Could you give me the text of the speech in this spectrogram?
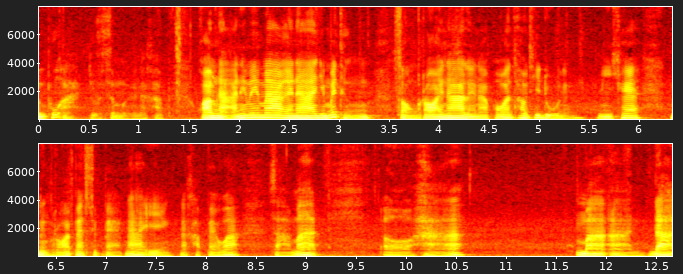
คุณผู้อ่านอยู่เสมอนะครับ ความหนานี่ไม่มากเลยนะ ยังไม่ถึง 200 หน้าเลยนะ เพราะว่าเท่าที่ดูเนี่ยมีแค่ 188 หน้าเองนะครับ แปลว่าสามารถออหามาอ่านได้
